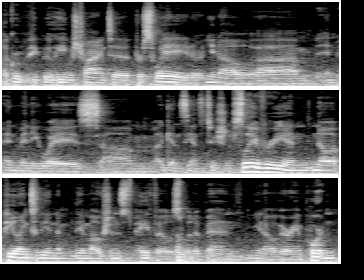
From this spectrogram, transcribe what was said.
a group of people he was trying to persuade, or you know, um, in, in many ways um, against the institution of slavery, and you know, appealing to the the emotions, pathos would have been you know very important.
